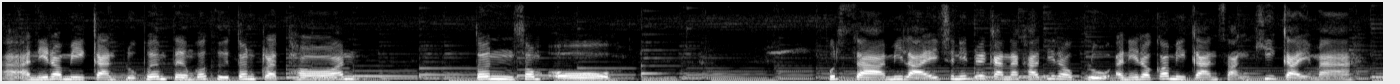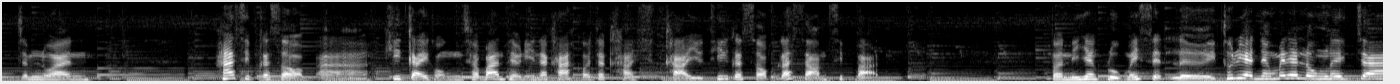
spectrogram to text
ออันนี้เรามีการปลูกเพิ่มเติมก็คือต้นกระท้อน ต้นส้มโอ พุทรามีหลายชนิดด้วยกันนะคะ ที่เราปลูก อันนี้เราก็มีการสั่งขี้ไก่มาจำนวน 50 กระสอบอ่าขี้ไก่ของชาวบ้านแถวนี้นะคะเขาจะขายขายอยู่ที่กระสอบละ 30 บาท ตอนนี้ยังปลูกไม่เสร็จเลย ทุเรียนยังไม่ได้ลงเลยจ้า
